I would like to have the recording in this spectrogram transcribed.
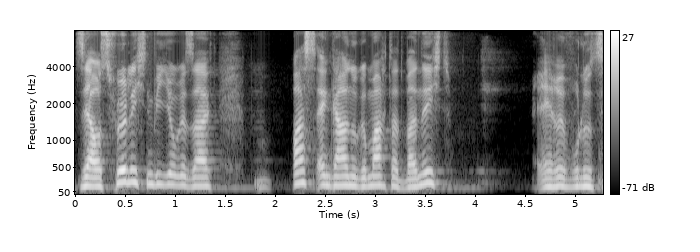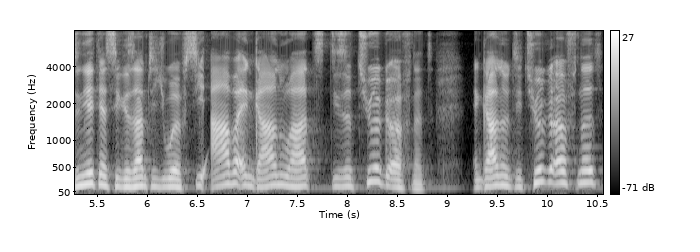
sehr ausführlichen Video gesagt. Was Engano gemacht hat, war nicht, er revolutioniert jetzt die gesamte UFC, aber Engano hat diese Tür geöffnet. Engano hat die Tür geöffnet.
